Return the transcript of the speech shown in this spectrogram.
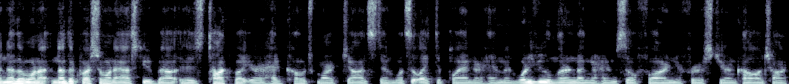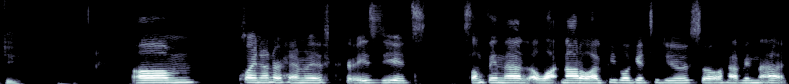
another one, another question I want to ask you about is talk about your head coach, Mark Johnson. What's it like to play under him, and what have you learned under him so far in your first year in college hockey? Um, playing under him is crazy. It's something that a lot not a lot of people get to do. So having that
